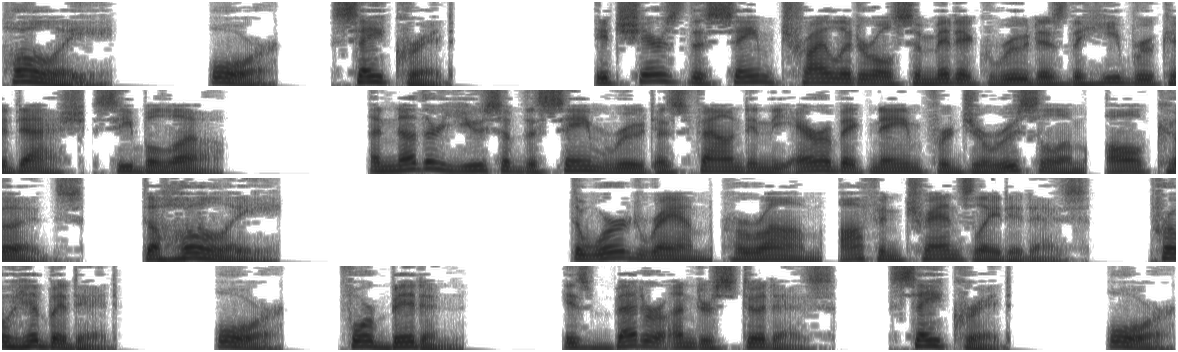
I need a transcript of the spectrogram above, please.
holy or sacred. It shares the same triliteral Semitic root as the Hebrew Kadesh see below. Another use of the same root is found in the Arabic name for Jerusalem, al-Quds, the holy, the word ram haram, often translated as «prohibited» or «forbidden», is better understood as «sacred» or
